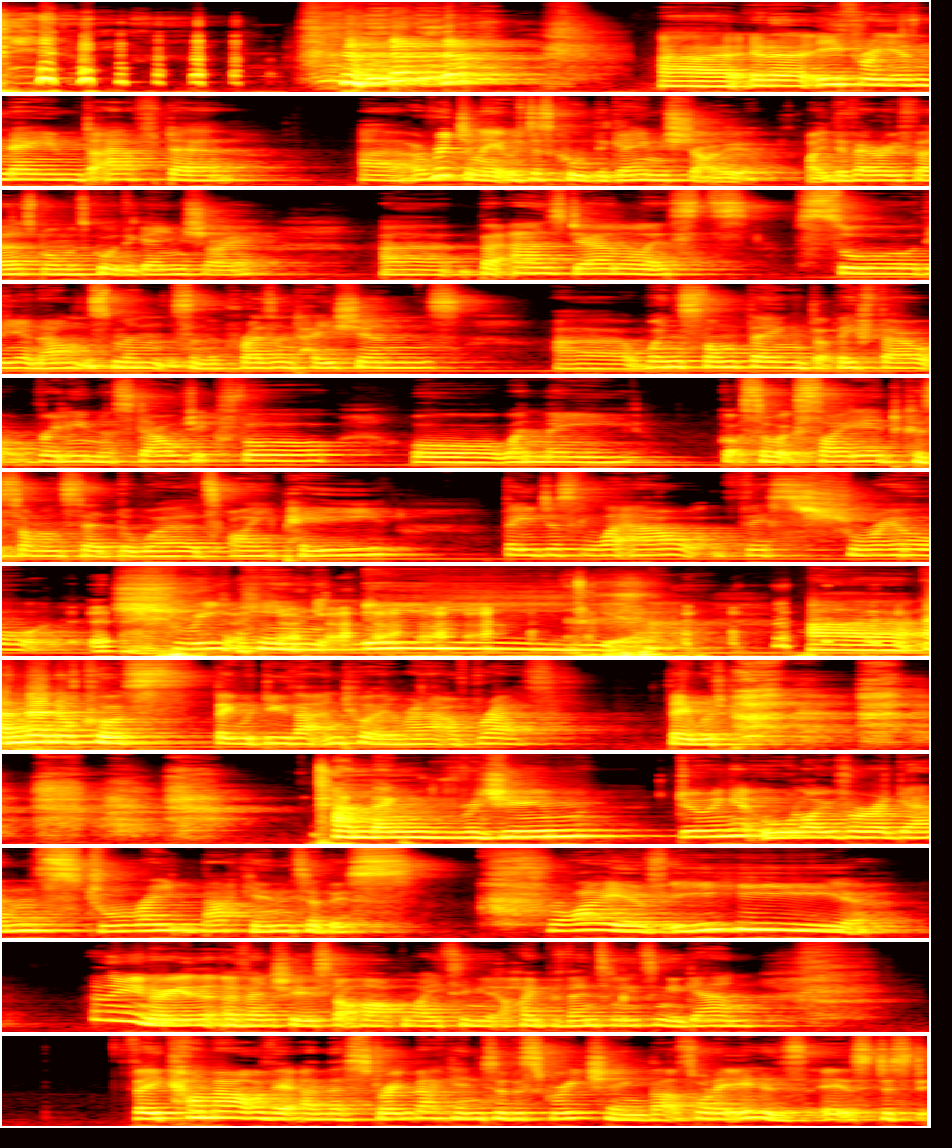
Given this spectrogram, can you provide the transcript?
Uh, it, uh, E3 is named after. Uh, originally, it was just called the Game Show. Like the very first one was called the Game Show. Uh, but as journalists saw the announcements and the presentations, uh, when something that they felt really nostalgic for, or when they got so excited because someone said the words IP, they just let out this shrill, shrieking E. Uh, and then, of course, they would do that until they ran out of breath. They would. and then resume doing it all over again, straight back into this cry of ee. Then, you know, eventually they start hyperventilating, hyperventilating again. They come out of it and they're straight back into the screeching. That's what it is. It's just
